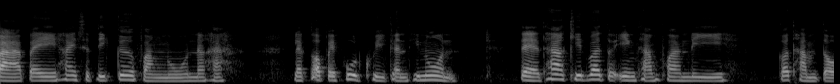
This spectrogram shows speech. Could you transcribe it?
ป่าไปให้สติกเกอร์ฝั่งโน้นนะคะ แล้วก็ไปพูดคุยกันที่โน่น แต่ถ้าคิดว่าตัวเองทำความดีก็ทำต่อ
